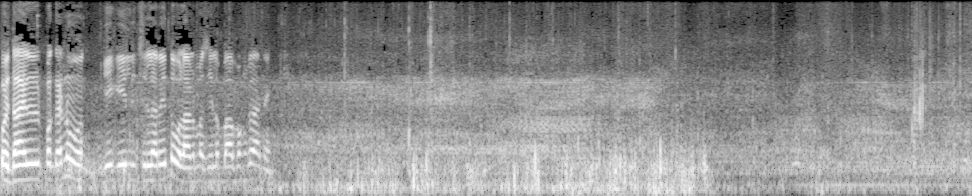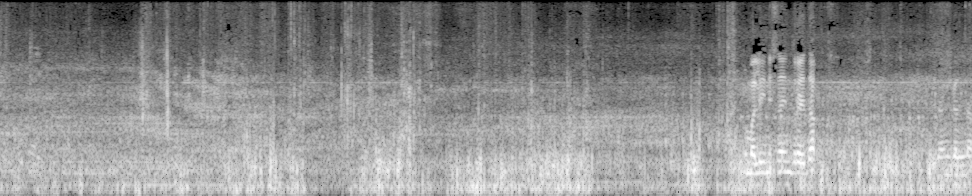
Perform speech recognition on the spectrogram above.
Hoy, dahil pag ano, gigilid sila rito, wala naman silang babanggaan eh. Malinis na yung dry dock. Tanggal na.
